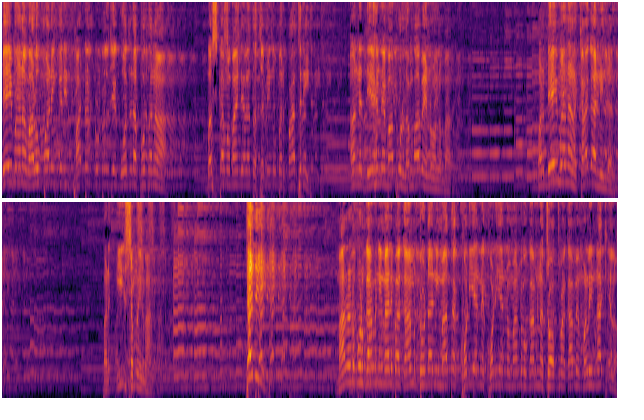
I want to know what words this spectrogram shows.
બે માણા વાળું પાણી કરીને ફાટલ ટૂટલ જે ગોદડા પોતાના બસકામાં બાંધેલા હતા, જમીન ઉપર પાથરી અને દેહને બાપુ લંબાવે નો લંબાવે. પણ બે માણા કાગા નીંદર પણ ઈ સમયમાં દાદી માલણપુર ગામની માલિબા ગામ ટોડાની માતા ખોડિયાર ને ખોડિયાર નો માંડવો ગામના ચોકમાં ગામે મળી નાખેલો.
